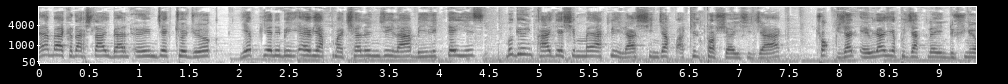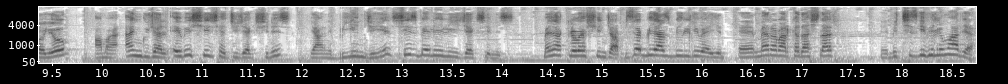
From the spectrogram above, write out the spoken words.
Merhaba arkadaşlar ben Örümcek Çocuk. Yepyeni bir ev yapma challenge'ıyla birlikteyiz. Bugün kardeşim Meraklı'yla Sincap Akiltoş yarışacak. Çok güzel evler yapacaklarını düşünüyorum. Ama en güzel evi siz seçeceksiniz. Yani birinciyi siz belirleyeceksiniz. Meraklı ve Sincap bize biraz bilgi verin. Ee, merhaba arkadaşlar. Ee, bir çizgi film var ya.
